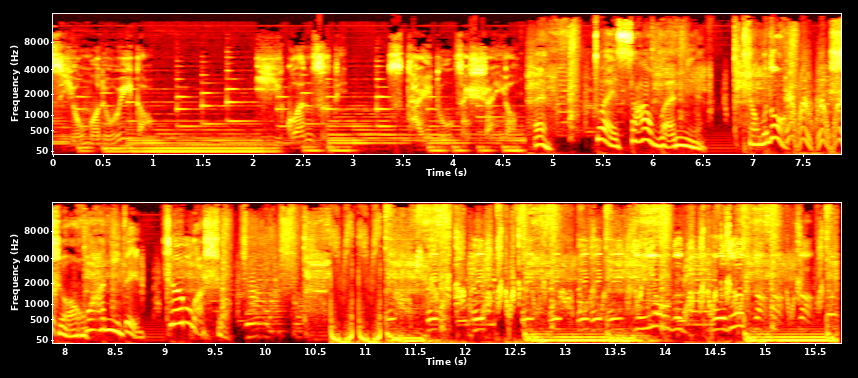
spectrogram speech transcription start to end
是幽默的味道，一冠子的是态度在闪耀。哎，拽啥文呢？听不懂，说话你得这么说。哎哎哎哎哎哎哎！今有个我的嘎嘎，张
